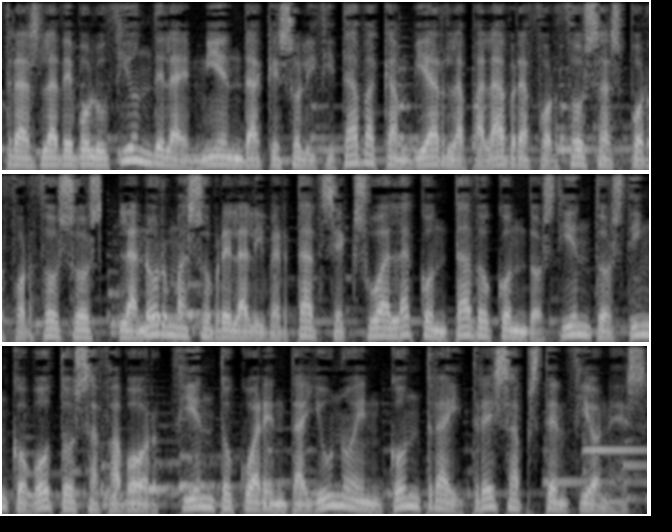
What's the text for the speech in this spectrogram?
Tras la devolución de la enmienda que solicitaba cambiar la palabra forzosas por forzosos, la norma sobre la libertad sexual ha contado con 205 votos a favor, 141 en contra y 3 abstenciones.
